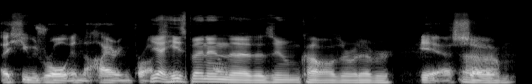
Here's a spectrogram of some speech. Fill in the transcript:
a huge role in the hiring process. Yeah, he's been in the, the Zoom calls or whatever. Yeah. So um,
